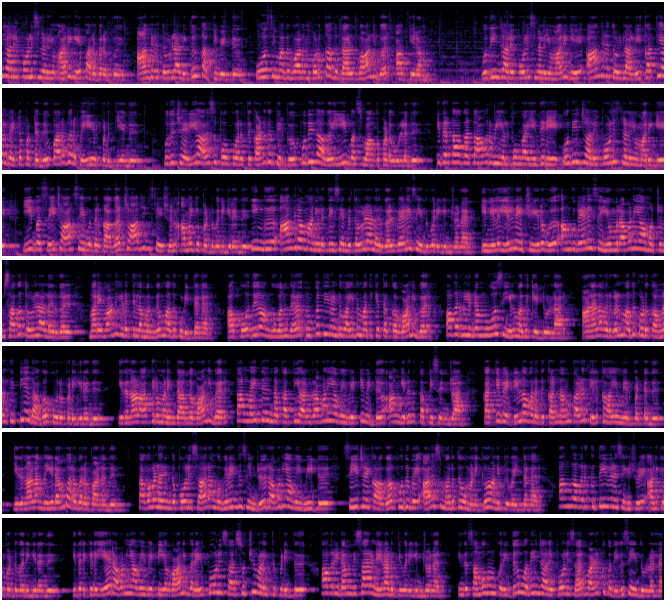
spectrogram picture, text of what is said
நெடுஞ்சாலை போலீஸ் நிலையம் அருகே பரபரப்பு. ஆந்திர தொழிலாளிக்கு கத்திவெட்டு. ஓசி மதுபானம் கொடுக்காததால் வாலிபர் ஆத்திரம். ஒதியஞ்சாலை போலீஸ் நிலையம் அருகே ஆந்திர தொழிலாளி கத்தியால் வெட்டப்பட்டது பரபரப்பை ஏற்படுத்தியது. புதுச்சேரி அரசு போக்குவரத்து கழகத்திற்கு புதிதாக இ பஸ் வாங்கப்பட உள்ளது. இதற்காக தாவரவியல் பூங்கா எதிரே ஒதியஞ்சாலை போலீஸ் நிலையம் அருகே இ பஸ்ஸை சார்ஜ் செய்வதற்காக சார்ஜிங் ஸ்டேஷன் அமைக்கப்பட்டு வருகிறது. இங்கு ஆந்திரா மாநிலத்தை சேர்ந்த தொழிலாளர்கள் வேலை செய்து வருகின்றனர். இந்நிலையில் நேற்று இரவு அங்கு வேலை செய்யும் ரவணையா மற்றும் சக தொழிலாளர்கள் மறைவான இடத்தில் அமர்ந்து மது குடித்தனர். அப்போது அங்கு வந்த முப்பத்தி இரண்டு வயது மதிக்கத்தக்க வாலிபர் அவர்களிடம் ஓசியில் மது கேட்டுள்ளார். ஆனால் அவர்கள் மது கொடுக்காமல் திட்டியதாக கூறப்படுகிறது. இதனால் ஆத்திரமடைந்த அந்த வாலிபர் தான் வைத்திருந்த கத்தியால் ரமணையாவை வெட்டிவிட்டு அங்கிருந்து தப்பி சென்றார். கத்திவெட்டில் அவரது கன்னம் கழுத்தில் காயம் ஏற்பட்டது. இதனால் அந்த இடம் பரபரப்பானது. தகவல் அறிந்த போலீசார் அங்கு விரைந்து சென்று ரவணியாவை மீட்டு சிகிச்சைக்காக புதுவை அரசு மருத்துவமனைக்கு அனுப்பி வைத்தனர். அங்கு அவருக்கு தீவிர சிகிச்சை அளிக்கப்பட்டு வருகிறது. இதற்கிடையே ரவணியாவை வெட்டிய வாலிபரை போலீசார் சுற்றி வளைத்து பிடித்து அவரிடம் விசாரணை நடத்தி வருகின்றனர். இந்த சம்பவம் குறித்து ஒதியஞ்சாலை போலீசார் வழக்கு பதிவு செய்துள்ளனர்.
